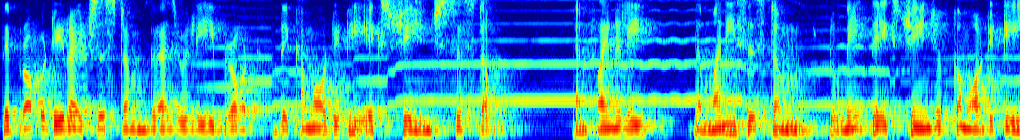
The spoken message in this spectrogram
The property right system gradually brought the commodity exchange system, and finally, the money system to make the exchange of commodity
